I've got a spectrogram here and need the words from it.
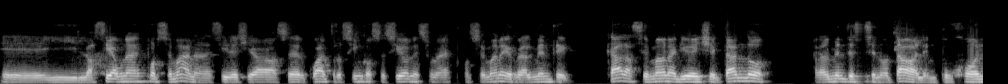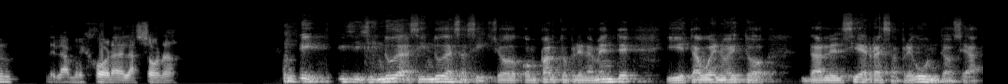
eh, y lo hacía una vez por semana, es decir, he llegado a hacer cuatro o cinco sesiones una vez por semana y realmente cada semana que iba inyectando realmente se notaba el empujón de la mejora de la zona. Sí, sí, sin duda, sin duda es así. Yo comparto plenamente y está bueno esto darle el cierre a esa pregunta. O sea,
